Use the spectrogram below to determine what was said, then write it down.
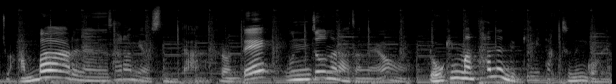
좀 안 바르는 사람이었습니다. 그런데 운전을 하잖아요. 여긴만 타는 느낌이 딱 드는 거예요.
